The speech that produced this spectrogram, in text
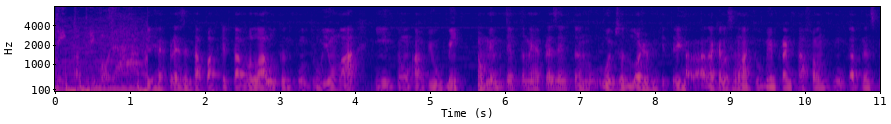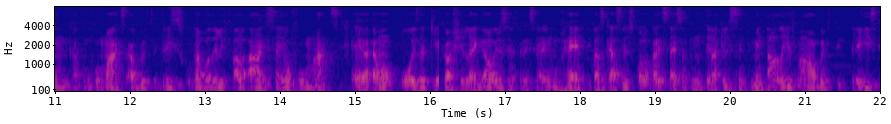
tento aprimorar. Ele representa a parte que ele tava lá lutando contra o Ion lá, e então havia o Ben ao mesmo tempo também representando o episódio Loja 23, naquela cena lá que o Ben Prime tá falando com, tá tentando se comunicar com o Vomax, aí o Ben23 escuta a voz dele e fala, ah, isso aí é o Vomax. É, é uma coisa que eu achei legal eles referenciarem no rap, por causa que assim, eles colocaram isso aí, só que não teve aquele sentimentalismo, ah, o Ben23,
